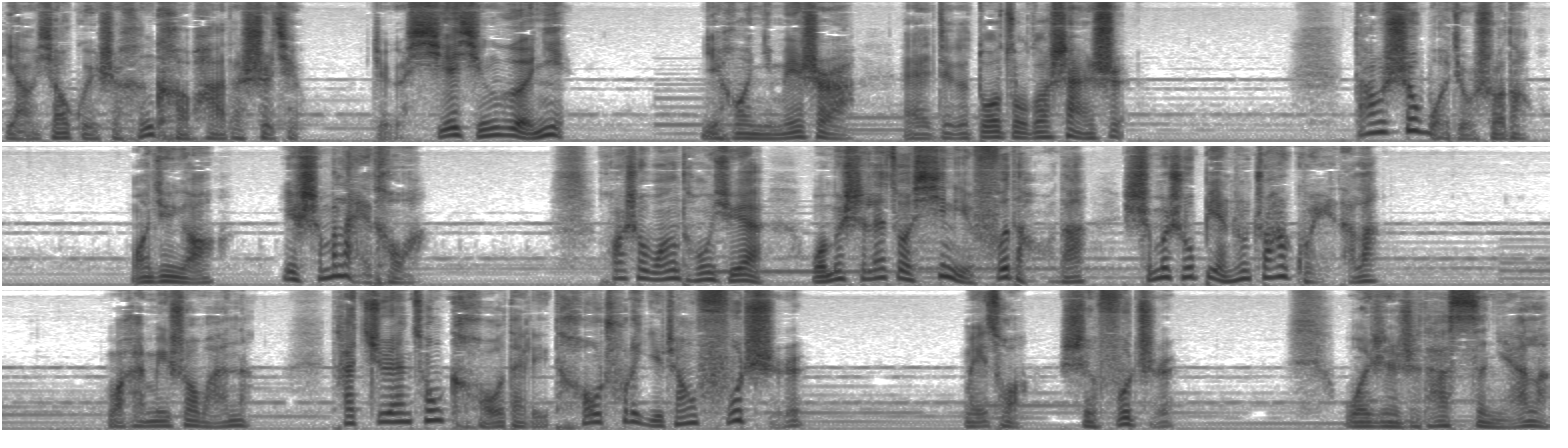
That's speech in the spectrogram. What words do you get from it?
养小鬼是很可怕的事情，这个邪行恶孽。以后你没事啊，哎，这个多做做善事。”当时我就说道：“王君勇，你什么来头啊？话说王同学，我们是来做心理辅导的，什么时候变成抓鬼的了？”我还没说完呢。他居然从口袋里掏出了一张符纸，没错，是符纸。我认识他四年了，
